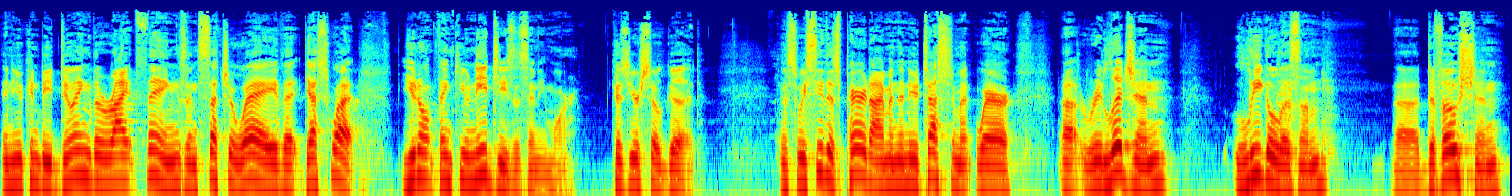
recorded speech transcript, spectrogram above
and you can be doing the right things in such a way that, guess what? You don't think you need Jesus anymore because you're so good. And so we see this paradigm in the New Testament where uh, religion legalism, uh, devotion,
